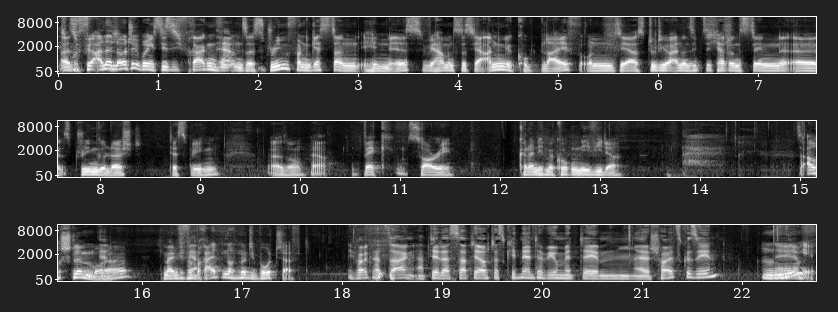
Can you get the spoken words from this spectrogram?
also für alle Leute übrigens, die sich fragen, wo ja. unser Stream von gestern hin ist, wir haben uns das ja angeguckt live und ja, Studio 71 hat uns den äh, Stream gelöscht. Deswegen. Also, ja, weg. Sorry. Können ja nicht mehr gucken, nie wieder. Ist auch schlimm, oder? Ja. Ich meine, wir verbreiten ja. doch nur die Botschaft. Ich wollte gerade sagen, habt ihr das, habt ihr auch das Kinderinterview mit dem äh, Scholz gesehen? Nee. nee.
